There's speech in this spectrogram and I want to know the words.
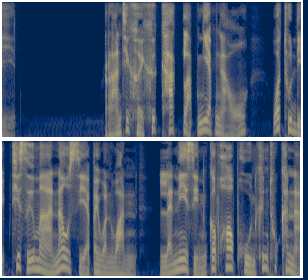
ดีต ร้านที่เคยคึกคักกลับเงียบเหงา วัตถุดิบที่ซื้อมาเน่าเสียไปวันๆและหนี้สินก็พอกพูนขึ้นทุกขณะ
